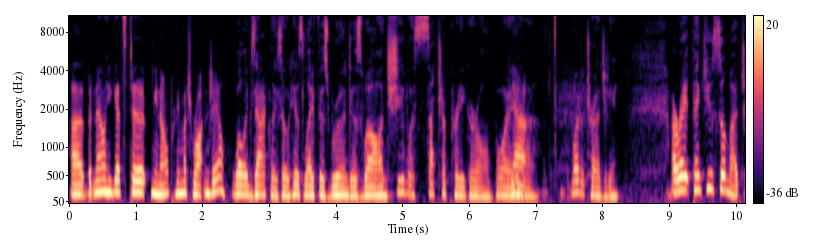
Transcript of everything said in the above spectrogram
Uh, but now he gets to, you know, pretty much rot in jail. Well, exactly. So his life is ruined as well. And she was such a pretty girl. Boy, Yeah. uh, what a tragedy. All right. Thank you so much,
